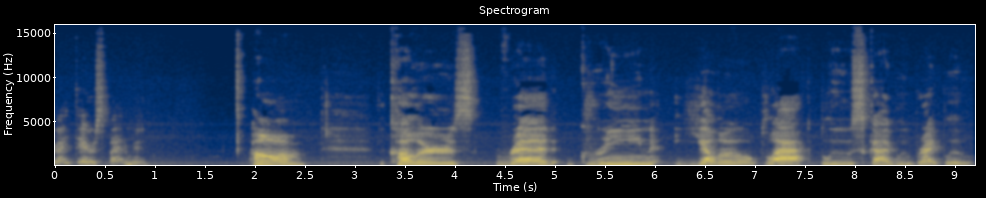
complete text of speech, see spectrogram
Right there, Spider Man. Um, the colors red, green, yellow, black, blue, sky blue, bright blue.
